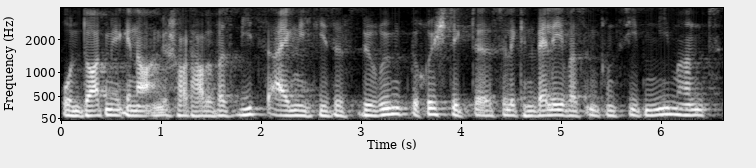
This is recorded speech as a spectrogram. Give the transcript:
und dort mir genau angeschaut habe, was bietet eigentlich dieses berühmt-berüchtigte Silicon Valley, was im Prinzip niemand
